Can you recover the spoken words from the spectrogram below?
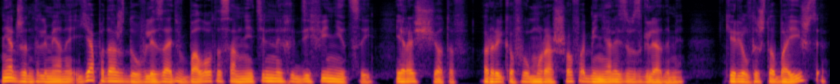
Нет, джентльмены, я подожду влезать в болото сомнительных дефиниций и расчетов». Рыков и Мурашов обменялись взглядами. «Кирилл, ты что, боишься?»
